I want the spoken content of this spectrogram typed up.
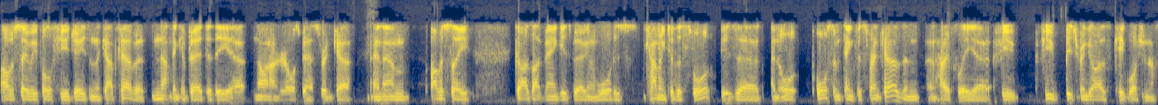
obviously we pull a few G's in the cup car, but nothing compared to the uh, 900 horsepower sprint car. And um, obviously guys like Van Gisbergen and Waters coming to the sport is uh, an aw- awesome thing for sprint cars, and, and hopefully uh, a few a few bitumen guys keep watching us.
